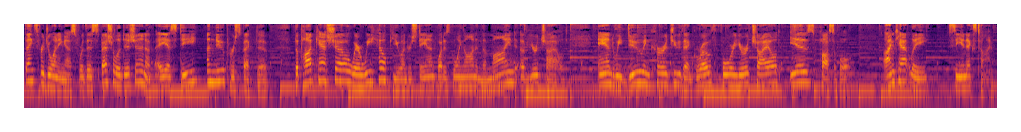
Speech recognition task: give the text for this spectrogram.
Thanks for joining us for this special edition of ASD A New Perspective, the podcast show where we help you understand what is going on in the mind of your child. And we do encourage you that growth for your child is possible. I'm Kat Lee. See you next time.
